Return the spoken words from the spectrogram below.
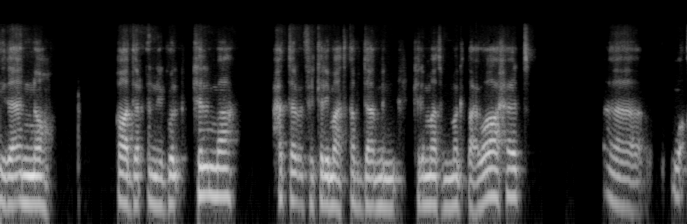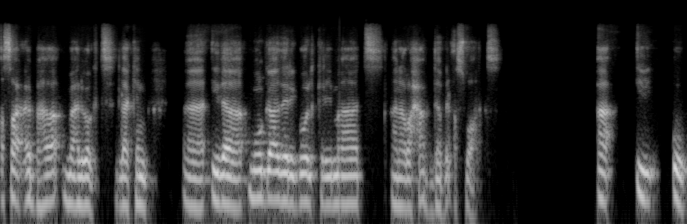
اذا إنه قادر إنه يقول كلمة حتى في الكلمات أبدأ من كلمات من مقطع واحد آه، وأصعبها مع الوقت. لكن آه، إذا مو قادر يقول كلمات أنا راح أبدأ بالأصوات. أ اي أو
